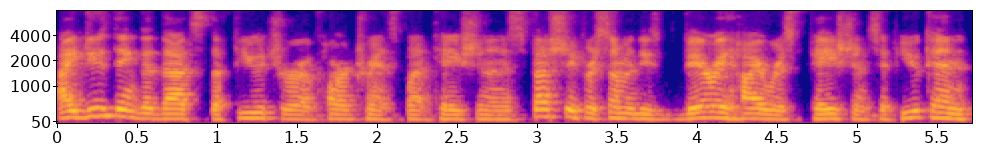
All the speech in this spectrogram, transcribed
I do think that that's the future of heart transplantation, and especially for some of these very high risk patients. If you can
